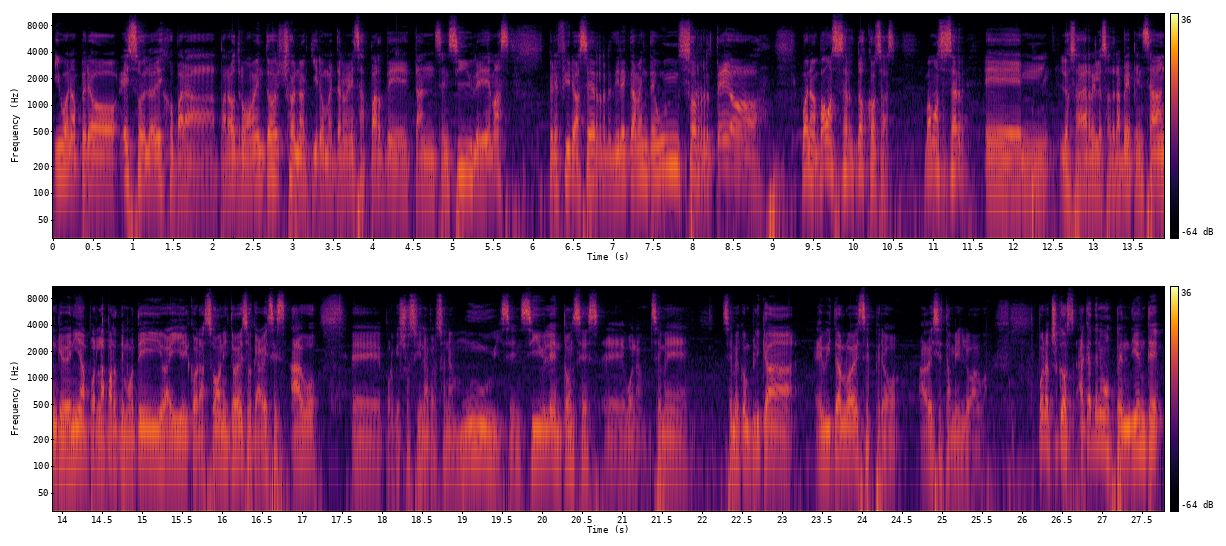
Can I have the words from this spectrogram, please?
y bueno, pero eso lo dejo para, para, otro momento. Yo no quiero meterme en esa parte tan sensible y demás. Prefiero hacer directamente un sorteo. Bueno, vamos a hacer dos cosas. Vamos a hacer eh, los agarré los atrapé. Pensaban que venía por la parte emotiva y el corazón y todo eso que a veces hago. Eh, porque yo soy una persona muy sensible. Entonces, eh, bueno, se me, se me complica evitarlo a veces, pero a veces también lo hago. Bueno chicos, acá tenemos pendiente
